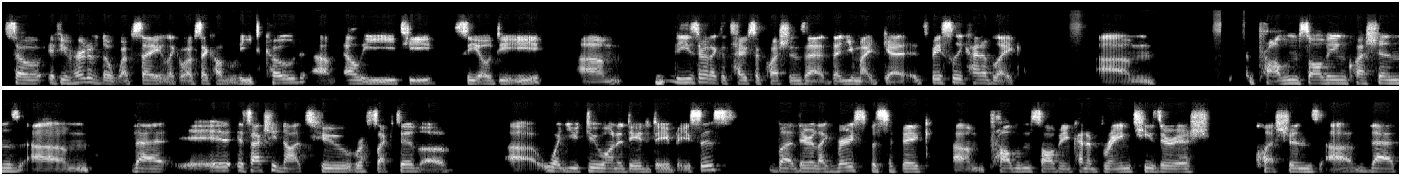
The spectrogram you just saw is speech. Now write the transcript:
so if you've heard of the website, like a website called LeetCode, um, L-E-E-T-C-O-D-E, um, these are like the types of questions that, that you might get. It's basically kind of like um, problem solving questions um, that it, it's actually not too reflective of uh, what you do on a day to day basis, but they're like very specific um, problem solving kind of brain teaser ish questions uh, that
